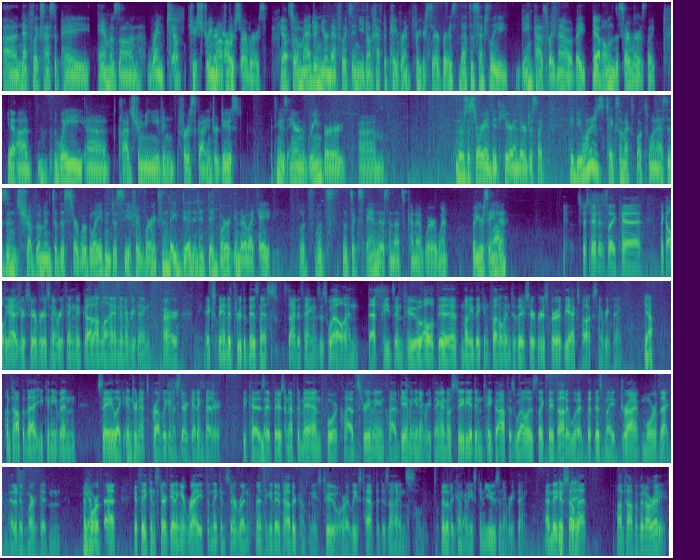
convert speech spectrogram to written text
Uh, Netflix has to pay Amazon rent Yeah. to stream their off account. their servers. Yeah. So imagine you're Netflix and you don't have to pay rent for your servers. That's essentially Game Pass right now. They, they Yeah. own the servers. Like, Yeah. uh, the way uh, cloud streaming even first got introduced, I think it was Aaron Greenberg. Um, there's a story I did here, and they're just like, hey, do you want to just take some Xbox One S's and shove them into this server blade and just see if it works? And they did, and it did work. And they're like, hey, let's let's let's expand this, and that's kind of where it went. But you're saying Wow. Dan? Yeah, that's just it. Is like uh, like all the Azure servers and everything they've got online and everything are expanded through the business side of things as well, and that feeds into all of the money they can funnel into their servers for the Xbox and everything. Yeah. On top of that, you can even say like internet's probably going to start getting better because Yeah. if there's enough demand for cloud streaming and cloud gaming and everything, I know Stadia didn't take off as well as like they thought it would, but this might drive more of that competitive market and and Yeah. more of that. If they can start getting it right, then they can start rent, renting it out to other companies too, or at least have the designs that other companies can use and everything. And they If just sell they- that on top of it already.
